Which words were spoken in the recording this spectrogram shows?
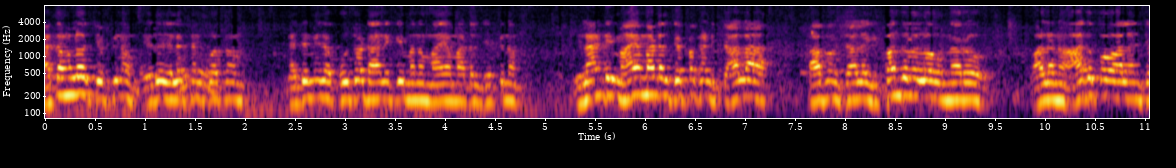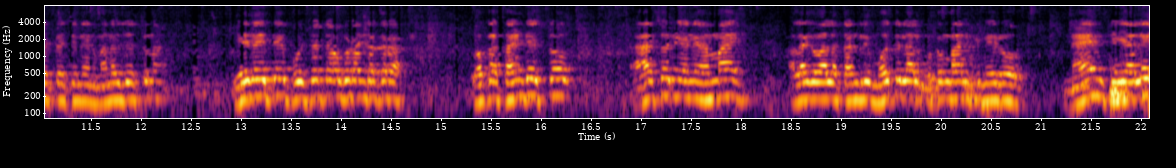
గతంలో చెప్పినాం ఏదో ఎలక్షన్ కోసం గద్దె మీద కూర్చోడానికి మనం మాయా మాటలు చెప్పినాం. ఇలాంటి మాయ మాటలు చెప్పకండి. చాలా పాపం చాలా ఇబ్బందులలో ఉన్నారు. వాళ్ళను ఆదుకోవాలని చెప్పేసి నేను మనవి చేస్తున్నా. ఏదైతే పురుషోత్తమగూడెం దగ్గర ఒక సైంటిస్టు యాసోని అనే అమ్మాయి అలాగే వాళ్ళ తండ్రి మోతిలాల్ కుటుంబానికి మీరు న్యాయం చేయాలి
